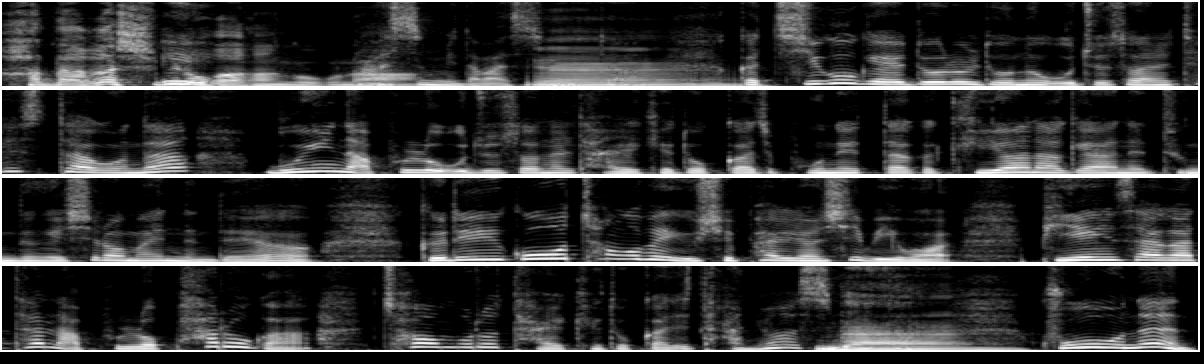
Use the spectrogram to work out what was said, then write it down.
하다가 11호가 간 거구나. 예. 맞습니다, 맞습니다. 예. 그러니까 지구 궤도를 도는 우주선을 테스트하거나 무인 아폴로 우주선을 달 궤도까지 보냈다가 귀환하게 하는 등등의 실험을 했는데요. 그리고 1968년 12월 비행사가 탄 아폴로 8호가 처음으로 달 궤도까지 다녀왔습니다. 네. 9호는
